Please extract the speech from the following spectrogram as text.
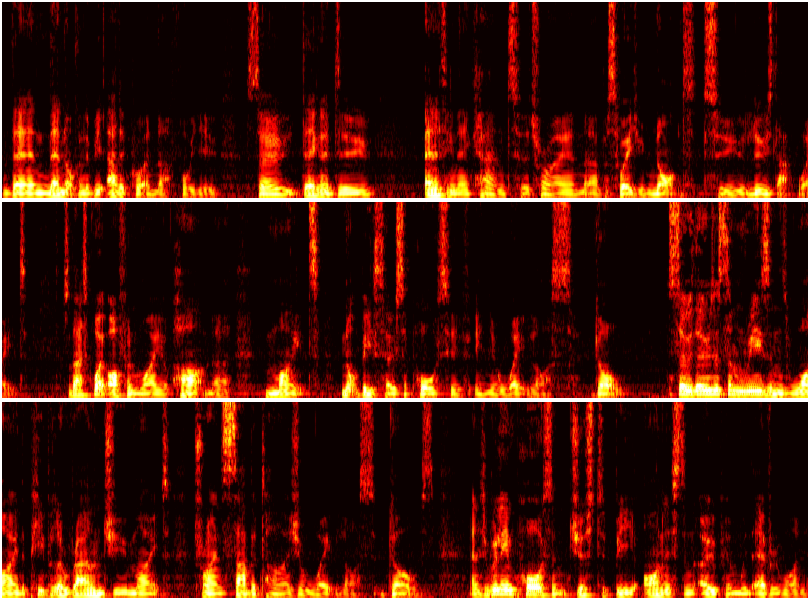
then they're not going to be adequate enough for you. So they're going to do anything they can to try and uh, persuade you not to lose that weight. So that's quite often why your partner might not be so supportive in your weight loss goal. So, those are some reasons why the people around you might try and sabotage your weight loss goals. And it's really important just to be honest and open with everyone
